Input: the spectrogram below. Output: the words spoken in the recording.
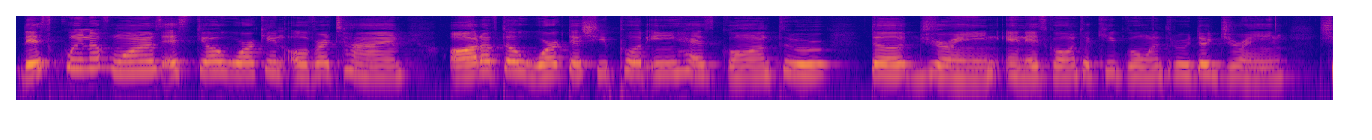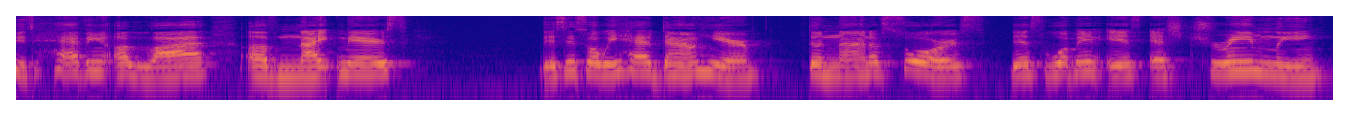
This Queen of Wands is still working overtime. All of the work that she put in has gone through the drain and it's going to keep going through the drain. She's having a lot of nightmares this is what we have down here. The Nine of Swords. This woman is extremely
